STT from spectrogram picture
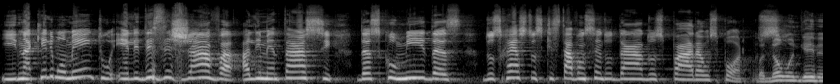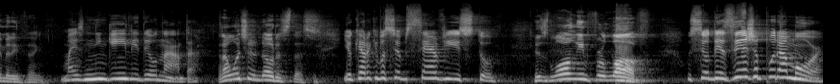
E naquele momento ele desejava alimentar-se das comidas, dos restos que estavam sendo dados para os But porcos. no one gave him anything. Mas ninguém lhe deu nada. And I want you to notice this E eu quero que você observe isto. his longing for love O seu desejo por amor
